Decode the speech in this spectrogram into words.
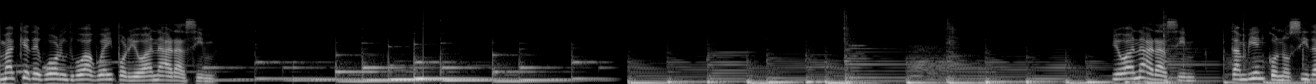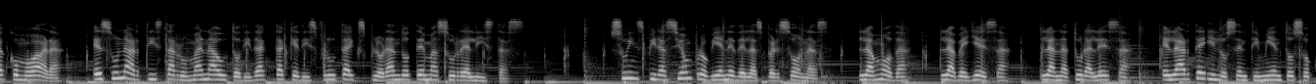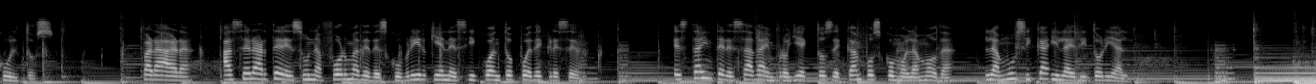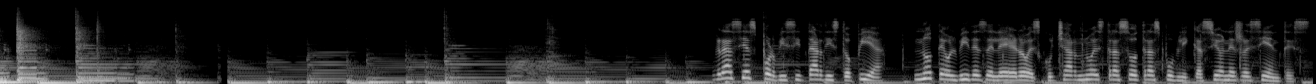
Make the World Go Away por Johanna Arasim. Johanna Arasim, también conocida como Ara, es una artista rumana autodidacta que disfruta explorando temas surrealistas. Su inspiración proviene de las personas, la moda, la belleza, la naturaleza, el arte y los sentimientos ocultos. Para Ara, hacer arte es una forma de descubrir quién es y cuánto puede crecer. Está interesada en proyectos de campos como la moda, la música y la editorial. Gracias por visitar Distopía, no te olvides de leer o escuchar nuestras otras publicaciones recientes.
